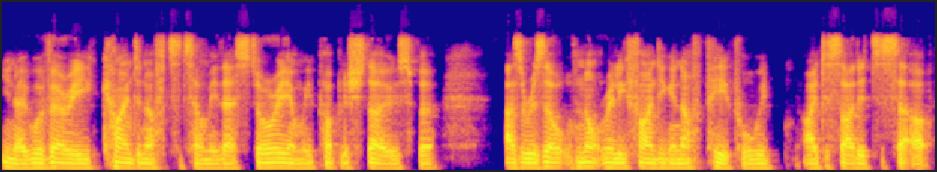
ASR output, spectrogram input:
you know were very kind enough to tell me their story, and we published those. But as a result of not really finding enough people, we, I decided to set up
